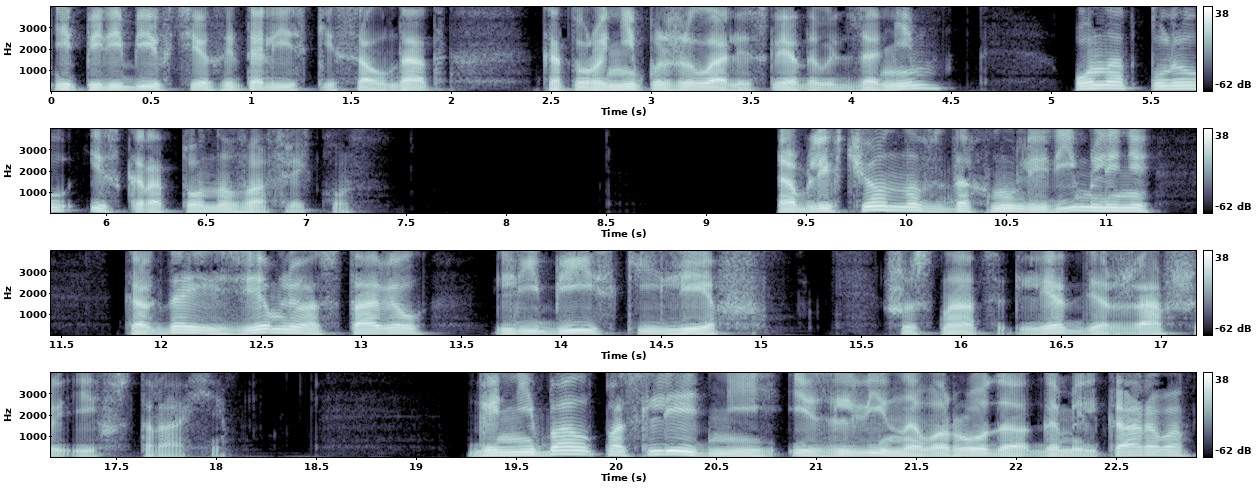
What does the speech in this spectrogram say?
и перебив тех итальянских солдат, которые не пожелали следовать за ним, он отплыл из Кротона в Африку. Облегченно вздохнули римляне, когда их землю оставил либийский лев — 16 лет державший их в страхе. Ганнибал, последний из львиного рода Гамилькарова,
